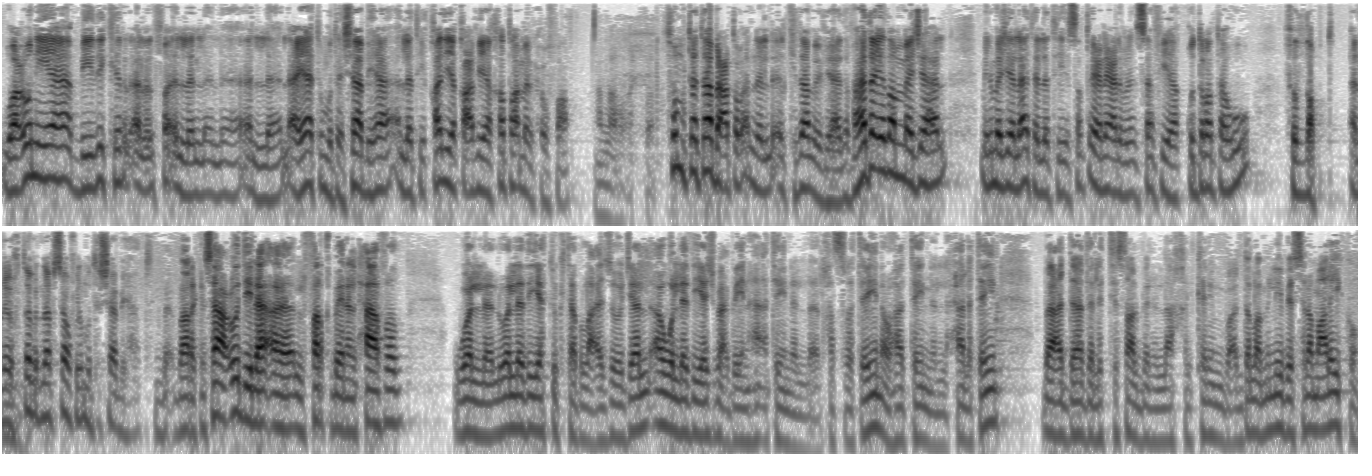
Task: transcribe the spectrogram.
وعني بذكر الألف... ال... ال... ال... ال... الآيات المتشابهة التي قد يقع فيها خطأ من الحفاظ. الله أكبر. ثم تتابع طبعا ال- الكتابة في هذا. فهذا أيضا مجال من المجالات التي يستطيع أن يعرف الإنسان فيها قدرته في الضبط أن يختبر نفسه في المتشابهات. بارك الله سأعود إلى آه، الفرق بين الحافظ وال- والذي يتلو كتاب الله عز وجل أو الذي يجمع بين هاتين ال- الخصلتين أو هاتين الحالتين. بعد هذا الاتصال بين الأخ الكريم أبو عبد الله من ليبيا. السلام عليكم.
